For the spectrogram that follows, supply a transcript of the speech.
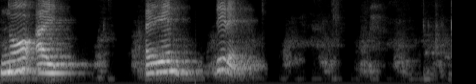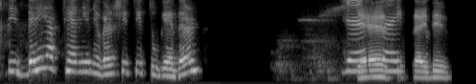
No, I, I didn't. Did they attend university together? Yes, Yes, they, they did.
